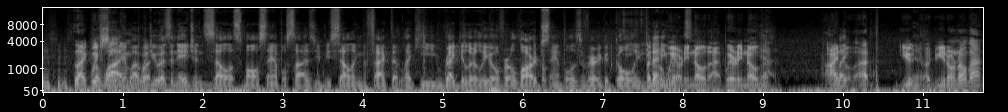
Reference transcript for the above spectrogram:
like we've But why? seen him. Why put, would you, as an agent, sell a small sample size? You'd be selling the fact that like he regularly over a large sample is a very good goalie. But But anyway, we already know that. We already know that. I Like- know that. You Yeah. uh, you don't know that?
